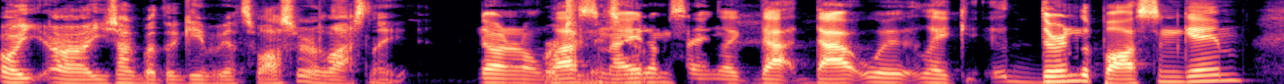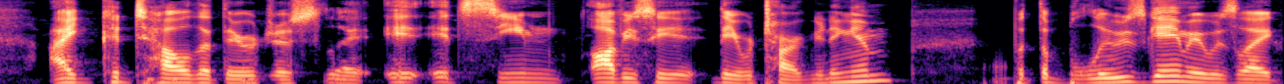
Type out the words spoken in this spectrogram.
Oh, uh, you talking about the game against Boston or last night? No, no, no. Or Last night, ago. I'm saying like that. That was like during the Boston game, I could tell that they were just like it. It seemed obviously they were targeting him, but the Blues game, it was like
